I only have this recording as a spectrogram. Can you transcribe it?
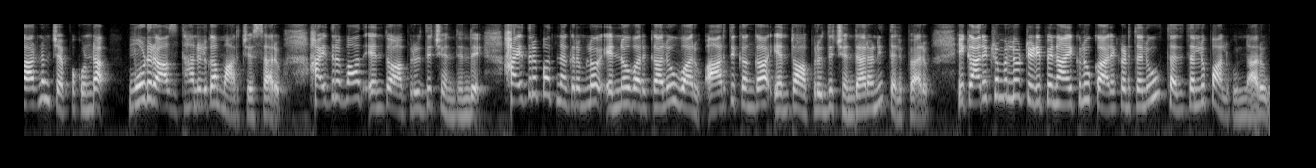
కారణం చెప్పకుండా మూడు రాజధానులుగా మార్చేశారు. హైదరాబాద్ ఎంతో అభివృద్ధి చెందింది. హైదరాబాద్ నగరంలో ఎన్నో వర్గాలు వారు ఆర్థికంగా ఎంతో అభివృద్ధి చెందారని తెలిపారు. ఈ కార్యక్రమంలో టీడీపీ నాయకులు కార్యకర్తలు తదితరులు పాల్గొన్నారు.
